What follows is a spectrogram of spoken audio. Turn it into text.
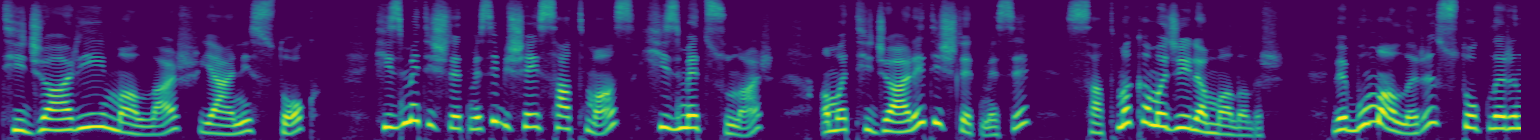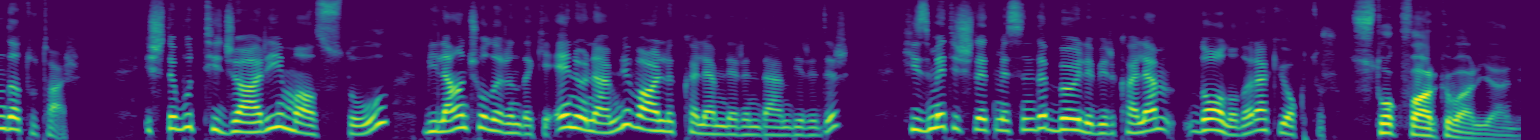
Ticari mallar yani stok, hizmet işletmesi bir şey satmaz, hizmet sunar ama ticaret işletmesi satmak amacıyla mal alır ve bu malları stoklarında tutar. İşte bu ticari mal stoğu bilançolarındaki en önemli varlık kalemlerinden biridir. Hizmet işletmesinde böyle bir kalem doğal olarak yoktur. Stok farkı var yani.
